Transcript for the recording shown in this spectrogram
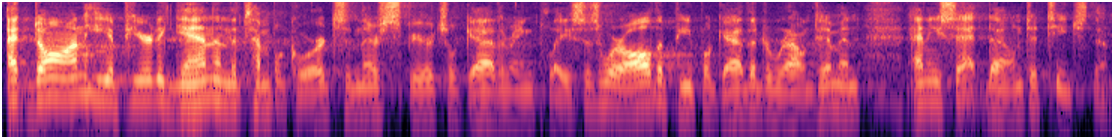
At dawn, he appeared again in the temple courts in their spiritual gathering places where all the people gathered around him, and, and he sat down to teach them.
